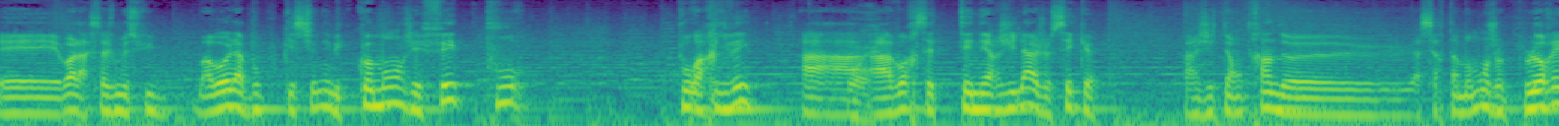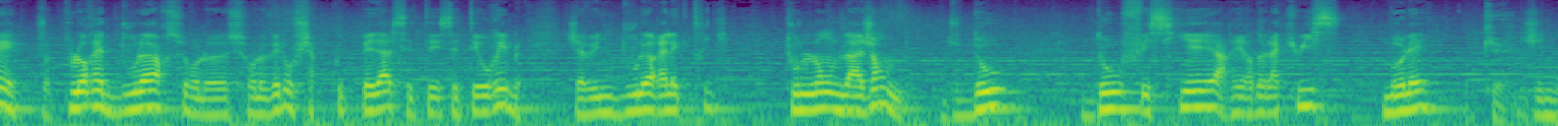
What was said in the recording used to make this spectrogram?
Et voilà, ça je me suis bah voilà, beaucoup questionné. Mais comment j'ai fait pour, pour arriver à, Ouais. à avoir cette énergie-là? Je sais que bah, j'étais en train de. À certains moments, je pleurais. Je pleurais de douleur sur le, sur le vélo. Chaque coup de pédale, c'était c'était horrible. J'avais une douleur électrique tout le long de la jambe, du dos, dos, fessier, arrière de la cuisse, mollet. J'ai une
